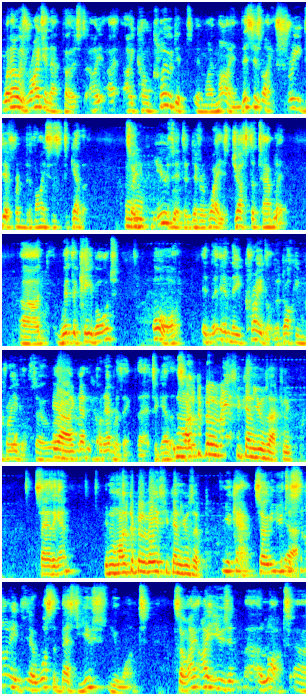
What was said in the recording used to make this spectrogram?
when I was writing that post, I, I, I concluded in my mind this is like three different devices together. So you Mhm. can use it in different ways. Just a tablet uh, with the keyboard, or in the in the cradle, the docking cradle. So uh, Yeah, I get- you've got everything there together. In So- multiple ways you can use actually. say it again. In multiple ways you can use it. You can. So you Yeah. decide, you know, what's the best use you want. So I, I use it a lot. Uh,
